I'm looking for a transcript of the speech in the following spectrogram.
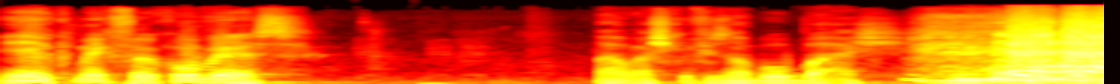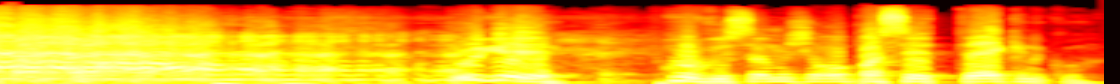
E aí, como é que foi a conversa? Ah, eu acho que eu fiz uma bobagem. Por quê? Pô, o Wilson me chamou pra ser técnico.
